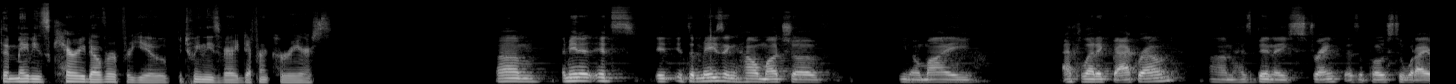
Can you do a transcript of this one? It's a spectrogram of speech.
that maybe is carried over for you between these very different careers. Um, I mean, it, it's it, it's amazing how much of you know my athletic background um, has been a strength as opposed to what I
